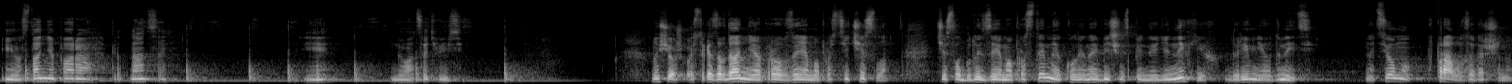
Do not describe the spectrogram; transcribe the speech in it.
І остання пара 15 і 28. Ну що ж, ось таке завдання про взаємопрості числа. Числа будуть взаємопростими, коли найбільший спільний дільник їх дорівнює одиниці. На цьому вправу завершено.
